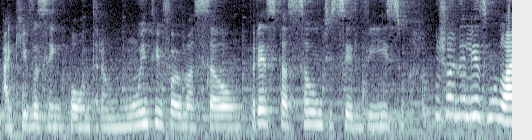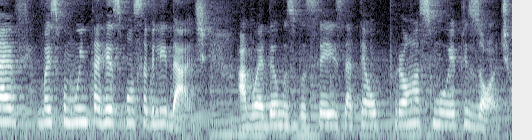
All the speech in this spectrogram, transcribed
Aqui você encontra muita informação, prestação de serviço, o jornalismo leve, mas com muita responsabilidade. Aguardamos vocês até o próximo episódio.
